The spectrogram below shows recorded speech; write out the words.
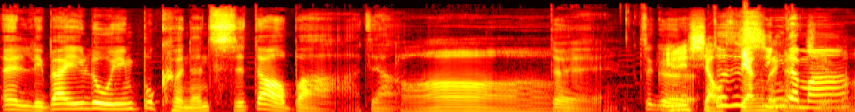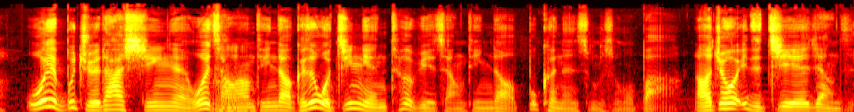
哎、欸，礼拜一录音不可能迟到吧？这样哦，对，这个有点小僵的吗？我也不觉得它新哎、欸，我也常常听到，嗯、可是我今年特别常听到不可能什么什么吧，然后就会一直接这样子，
